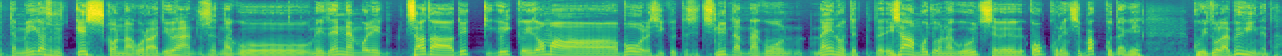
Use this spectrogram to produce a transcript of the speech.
ütleme igasugused keskkonna kuradi ühendused nagu neid ennem olid sada tükki, kõik olid oma poole sikutasid, siis nüüd nad nagu on näinud, et ei saa muidu nagu üldse konkurentsi pakkudagi, kui tuleb ühineda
